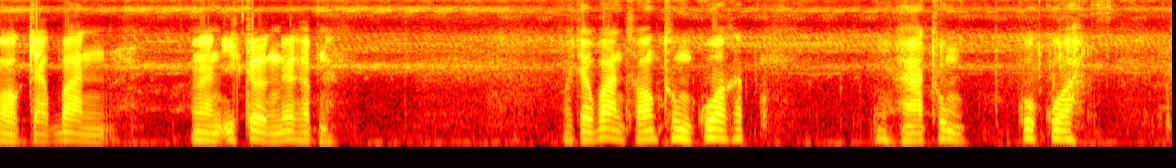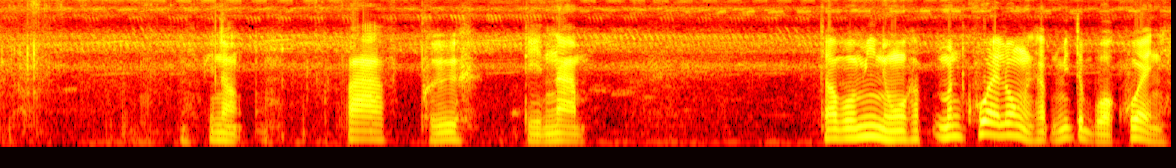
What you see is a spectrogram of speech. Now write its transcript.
ออกจากบ้านนั้นอีเกิงเด้อครับนะออกจากบ้านสองทุ่มกลัวครับหาทุ่ม กลัวกลัวๆพี่น้องปลาผือตีนน้ำแต่บ่มีหนูครับมันคุ้ยลงครับมีแต่บวกคุ้ยนี่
